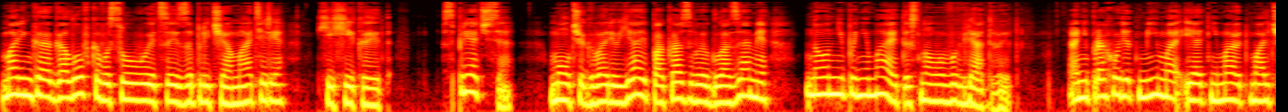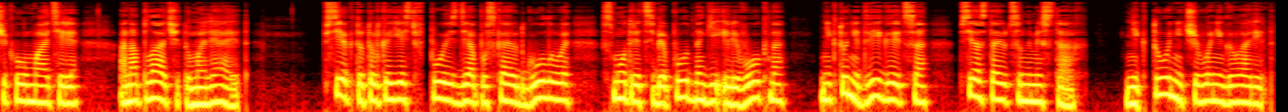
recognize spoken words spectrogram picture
Маленькая головка высовывается из-за плеча матери, хихикает. «Спрячься», — молча говорю я и показываю глазами, но он не понимает и снова выглядывает. Они проходят мимо и отнимают мальчика у матери — она плачет, умоляет. Все, кто только есть в поезде, опускают головы, смотрят себе под ноги или в окна. Никто не двигается, все остаются на местах. Никто ничего не говорит.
